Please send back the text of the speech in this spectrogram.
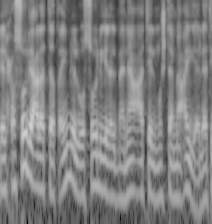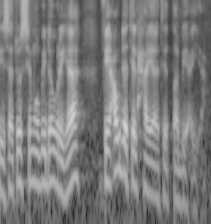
للحصول على التطعيم للوصول إلى المناعة المجتمعية التي ستسهم بدورها في عودة الحياة الطبيعية.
